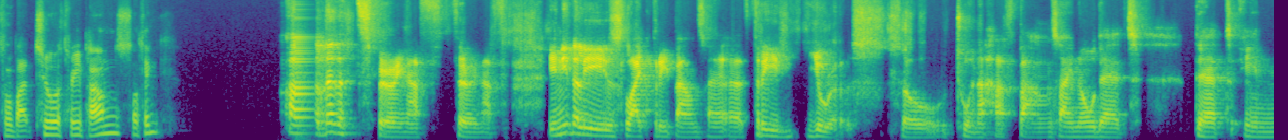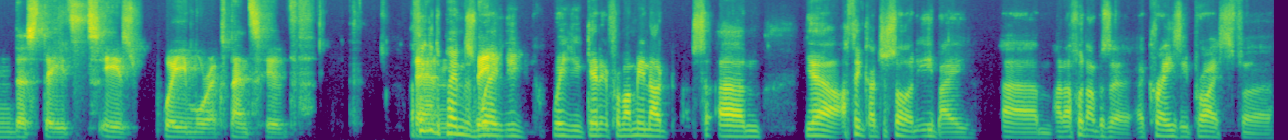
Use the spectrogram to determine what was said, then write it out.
for about two or three pounds. I think. Uh, that's fair enough. Fair enough. In Italy, it's like three pounds, uh, three euros, so two and a half pounds. I know that that in the states is way more expensive. I think it depends they... where you where you get it from. I mean, I um, yeah, I think I just saw it on eBay, um, and I thought that was a, a crazy price for.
